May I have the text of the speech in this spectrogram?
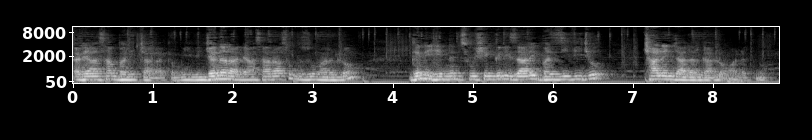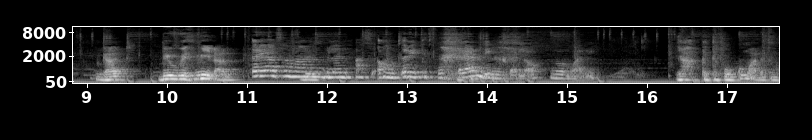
ጥሬ አሳ በልቼ አላውቅም። ጀነራል አሳ ራሱ ብዙም አይደለሁም። ግን ይህንን ሱሺ እንግዲህ ዛሬ በዚህ ቪዲዮ challenge አደርጋለሁ ማለት ነው። God be with me ይላል። ጥሬ አሳ ምናምን ብለን አስ- አሁን ጥሬ ክትፎ ጥሬ እንደ የሚበላው normally ያ ክትፎ እኮ ማለት ነው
